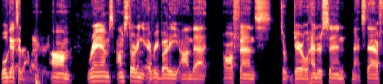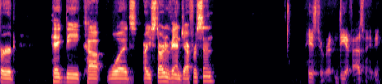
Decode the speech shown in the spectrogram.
We'll get yeah, to that one. Um, Rams, I'm starting everybody on that offense. Darrell Henderson, Matt Stafford, Higbee, Kupp, Woods. Are you starting Van Jefferson? He's too DFS maybe.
